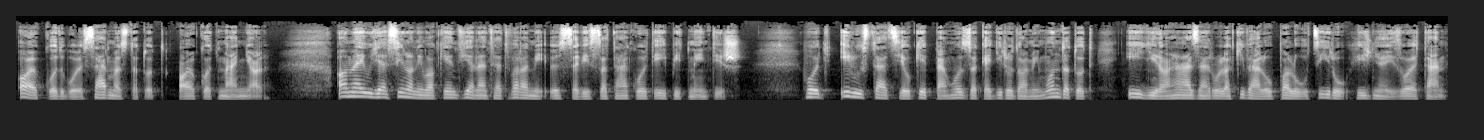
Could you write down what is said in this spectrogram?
alkotból származtatott alkotmánnyal amely ugye szinonimaként jelenthet valami össze-vissza tákolt építményt is. Hogy illusztrációképpen hozzak egy irodalmi mondatot, így ír a házáról a kiváló palóc író Hizsnyai Zoltán.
